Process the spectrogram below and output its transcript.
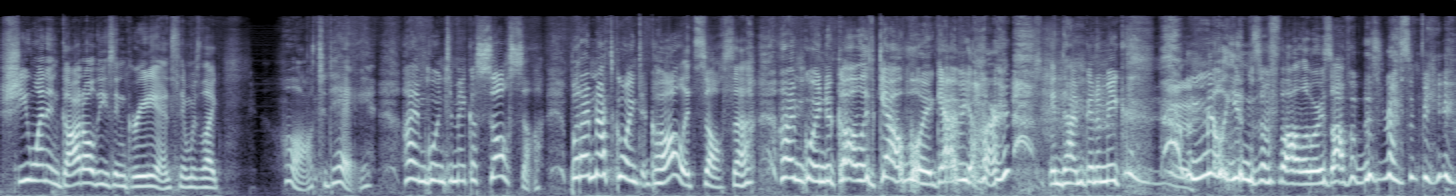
she went and got all these ingredients and was like Oh, today I'm going to make a salsa, but I'm not going to call it salsa. I'm going to call it cowboy caviar, and I'm going to make millions of followers off of this recipe.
